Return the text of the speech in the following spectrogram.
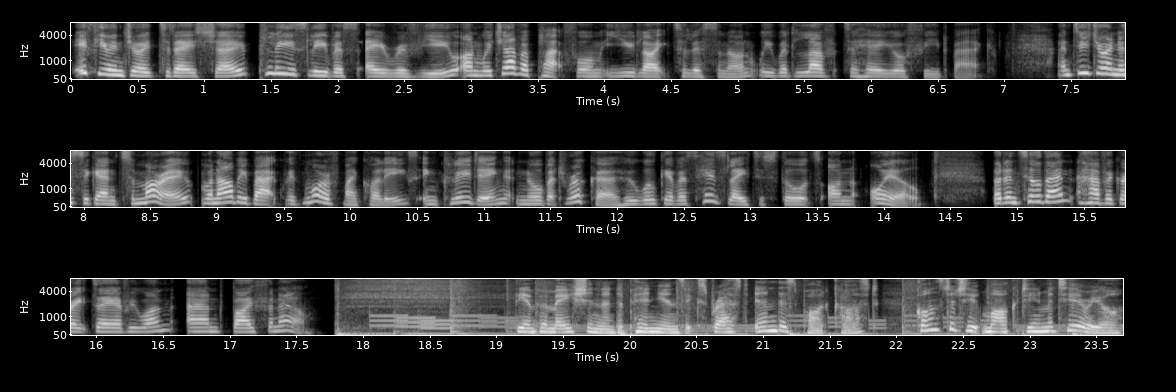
If you enjoyed today's show, please leave us a review on whichever platform you like to listen on. We would love to hear your feedback. And do join us again tomorrow when I'll be back with more of my colleagues, including Norbert Rucker, who will give us his latest thoughts on oil. But until then, have a great day, everyone, and bye for now. The information and opinions expressed in this podcast constitute marketing material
